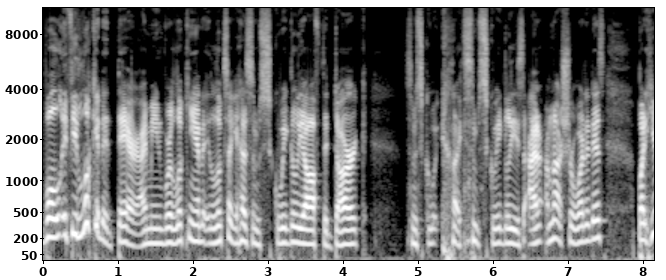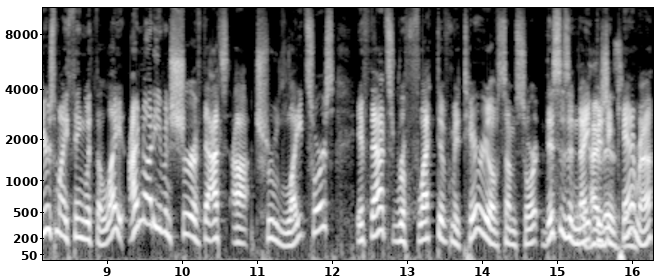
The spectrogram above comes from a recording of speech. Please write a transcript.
well, if you look at it there, I mean, we're looking at it. It looks like it has some squiggly off the dark, some squi- like some squigglies. I, I'm not sure what it is, but here's my thing with the light. I'm not even sure if that's a true light source. If that's reflective material of some sort, this is a night high vision vis, yeah. camera.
